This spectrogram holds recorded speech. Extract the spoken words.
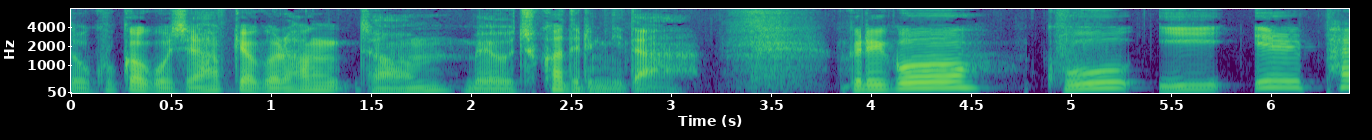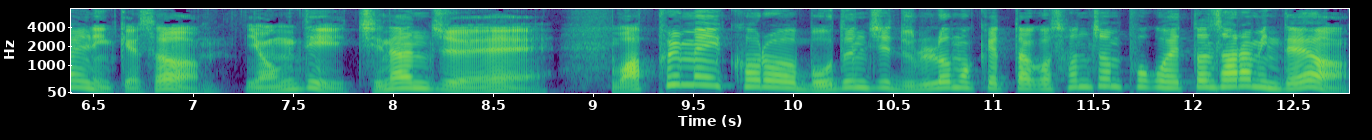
또 국가고시에 합격을 한 점 매우 축하드립니다. 그리고 9218님께서 영디 지난주에 와플 메이커로 뭐든지 눌러 먹겠다고 선전포고했던 사람인데요.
